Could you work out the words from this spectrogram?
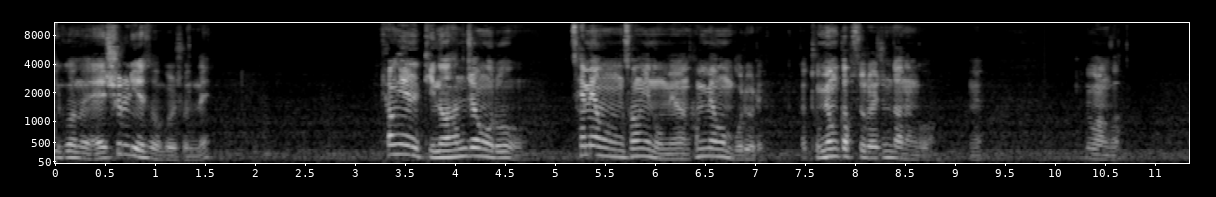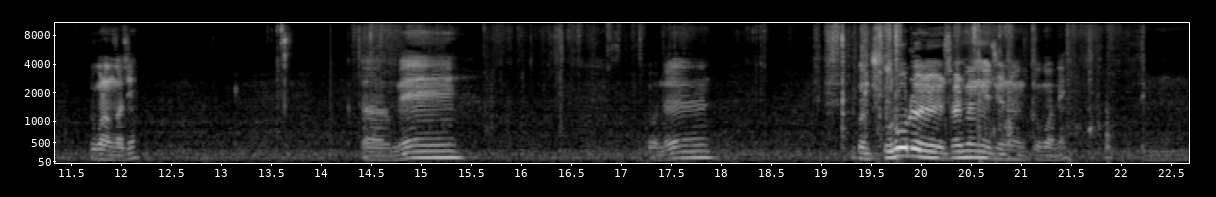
이거는 애슐리에서 뭘 줬네? 평일 디너 한정으로 3명 성인 오면 1명은 무료래. 그러니까 2명 값으로 해준다는 거. 네. 누구랑 가? 누구랑 가지? 그 다음에 이거는 이건 주로를 설명해주는 그거네. 음.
